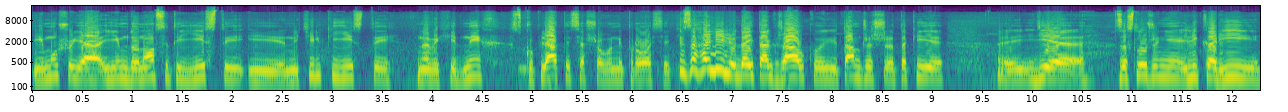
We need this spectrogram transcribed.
І мушу я їм доносити їсти і не тільки їсти на вихідних, скуплятися, що вони просять. І взагалі людей так жалко. І там же ж такі е, є заслужені лікарі,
